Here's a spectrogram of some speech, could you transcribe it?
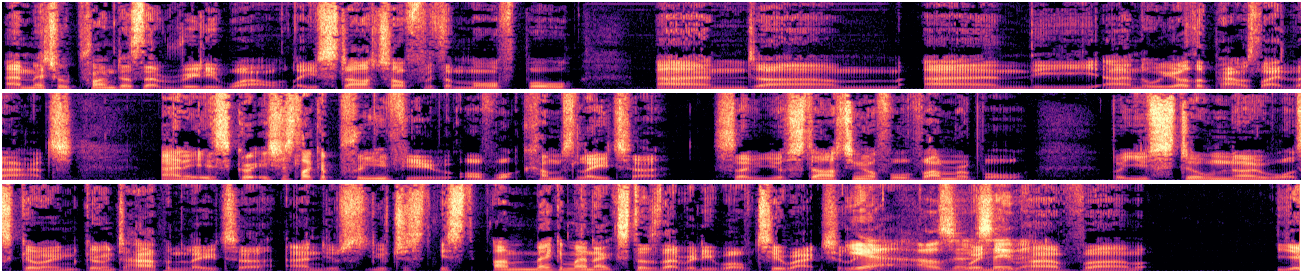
And Metroid Prime does that really well. Like you start off with a morph ball and um, and the and all your other powers like that, and it's great. It's just like a preview of what comes later. So you're starting off all vulnerable, but you still know what's going going to happen later, and you're you're just. It's, um, Mega Man X does that really well too. Actually, yeah, I was going to say you that. have um, you,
